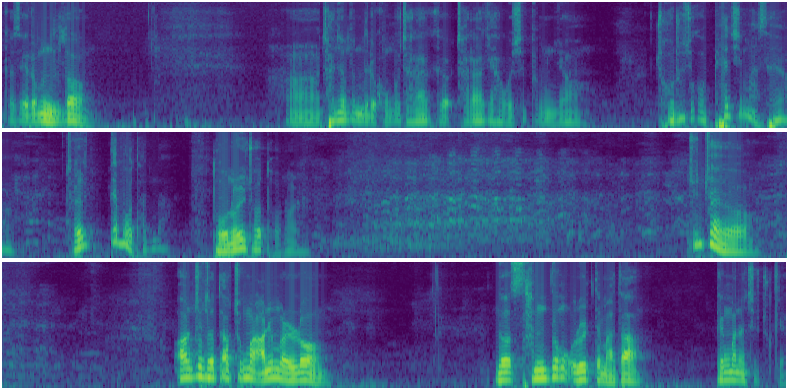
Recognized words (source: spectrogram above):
그래서 여러분들도 어, 자녀분들이 공부 잘하게, 잘하게 하고 싶으면요. 조르주고 패지 마세요. 절대 못한다. 돈을 줘 돈을. 진짜요. 아 진짜 딱 정말 아닌 말로 너 3등 오를 때마다 100만 원씩 줄게.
